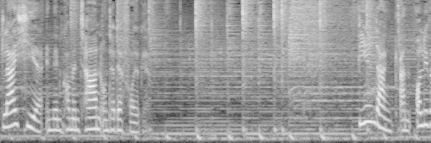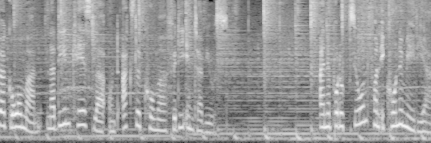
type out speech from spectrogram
gleich hier in den Kommentaren unter der Folge. Vielen Dank an Oliver Grohmann, Nadine Käsler und Axel Kummer für die Interviews. Eine Produktion von Ikone Media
